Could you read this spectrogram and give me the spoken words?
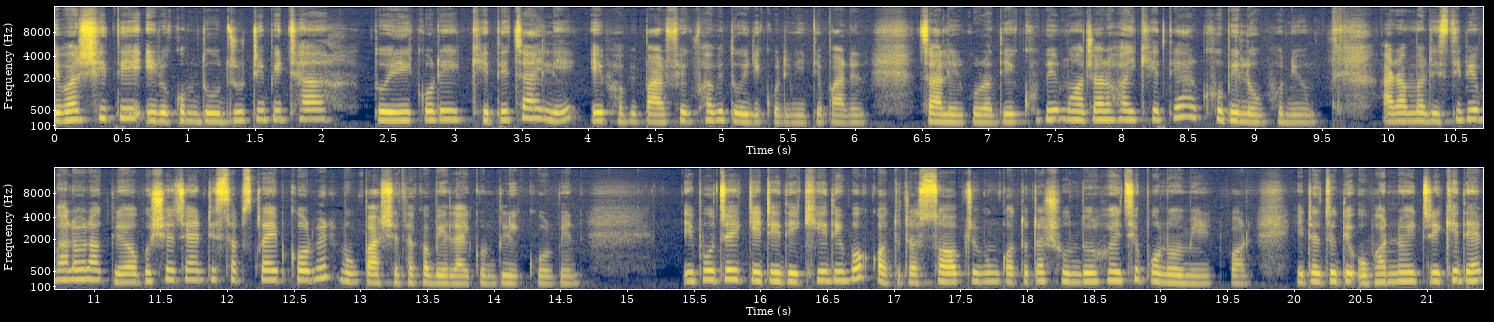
এবার শীতে এরকম দুধ রুটি পিঠা তৈরি করে খেতে চাইলে এভাবে পারফেক্টভাবে তৈরি করে নিতে পারেন। চালের গুঁড়া দিয়ে খুবই মজার হয় খেতে আর খুবই লোভনীয়। আর আমার রেসিপি ভালো লাগলে অবশ্যই চ্যানেলটি সাবস্ক্রাইব করবেন এবং পাশে থাকা বেল আইকন ক্লিক করবেন। এ পর্যায়ে কেটে দেখিয়ে দিব কতটা সফট এবং কতটা সুন্দর হয়েছে পনেরো মিনিট পর। এটা যদি ওভারনাইট রেখে দেন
